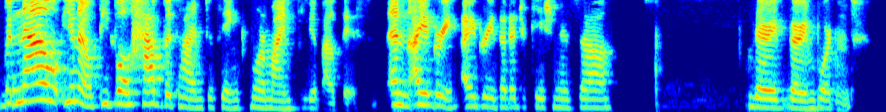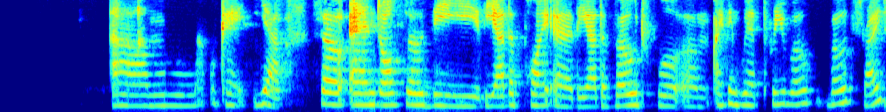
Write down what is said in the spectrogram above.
But now you know people have the time to think more mindfully about this. And i agree. I agree that education is uh very very important Um, okay, yeah. So and also the the other point, uh, the other vote will. Um, I think we had three vote, votes, right?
